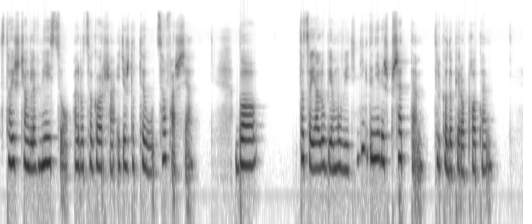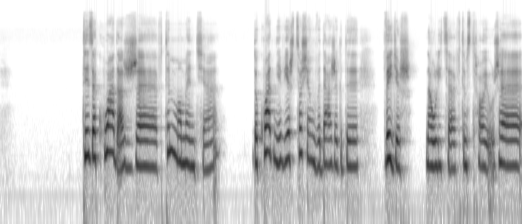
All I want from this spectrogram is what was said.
stoisz ciągle w miejscu, albo co gorsza, idziesz do tyłu, cofasz się. Bo to, co ja lubię mówić, nigdy nie wiesz przedtem, tylko dopiero potem. ty zakładasz, że w tym momencie dokładnie wiesz, co się wydarzy, gdy wyjdziesz na ulicę w tym stroju, że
